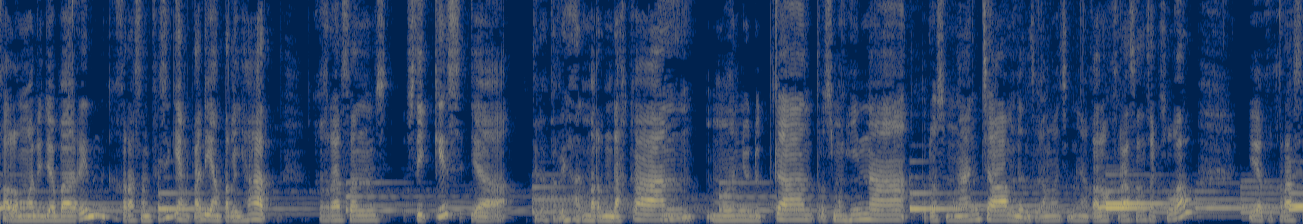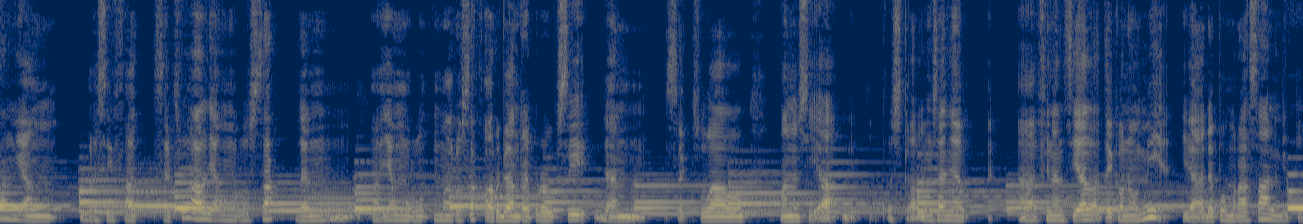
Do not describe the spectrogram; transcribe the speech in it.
Kalau mau dijabarin kekerasan fisik yang tadi yang terlihat. Kekerasan psikis ya tidak terlihat. merendahkan menyudutkan terus menghina terus mengancam dan segala macamnya. Kalau kekerasan seksual ya kekerasan yang bersifat seksual yang merusak dan uh, yang meru- merusak organ reproduksi dan seksual manusia gitu. Terus kalau misalnya uh, finansial atau ekonomi ya ada pemerasan gitu.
